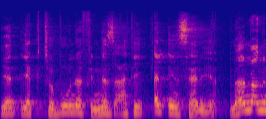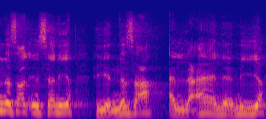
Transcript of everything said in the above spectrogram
يكتبون في النزعة الإنسانية. ما معنى النزعة الإنسانية؟ هي النزعة العالمية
